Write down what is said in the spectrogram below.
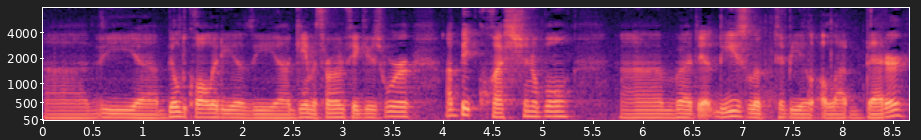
The build quality of the Game of Thrones figures were a bit questionable, but these look to be a lot better.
